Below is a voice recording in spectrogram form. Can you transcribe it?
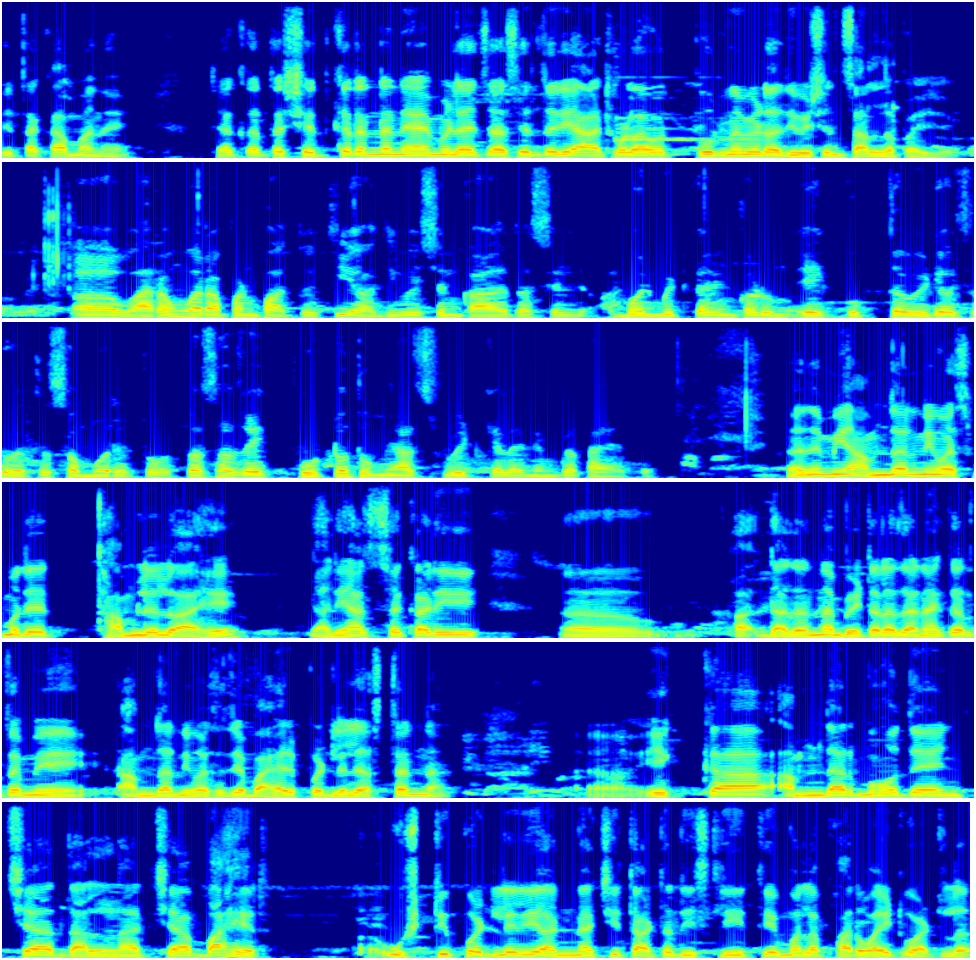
येता कामा नये. त्याकरता शेतकऱ्यांना न्याय मिळायचा असेल तर या आठवड्यावर पूर्ण वेळ अधिवेशन चाललं पाहिजे. वारंवार आपण पाहतो की अधिवेशन काळात असेल अमोल मिटकरींकडून एक गुप्त व्हिडिओ जो आहे तो समोर येतो. तसाच एक फोटो तुम्ही आज ट्विट केला नेमकं काय आहे आणि मी आमदार निवासमध्ये थांबलेलो आहे आणि आज सकाळी दादांना भेटायला जाण्याकरता मी आमदार निवासाच्या बाहेर पडलेले असताना एका आमदार महोदयांच्या दालनाच्या बाहेर उष्टी पडलेली अन्नाची ताटं दिसली. ते मला फार वाईट वाटलं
